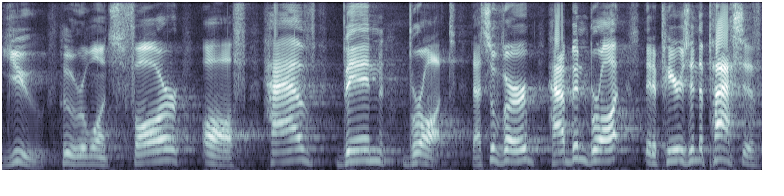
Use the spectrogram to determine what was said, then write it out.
You who were once far off have been brought. That's a verb, have been brought. It appears in the passive,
